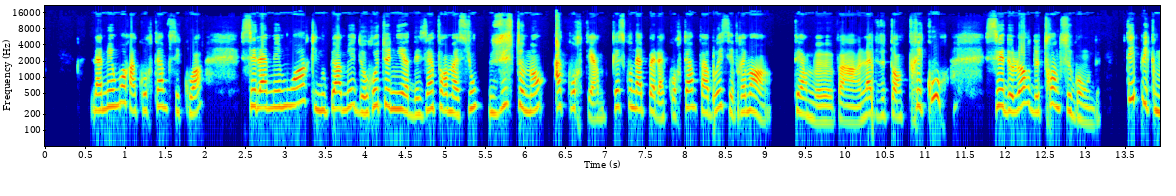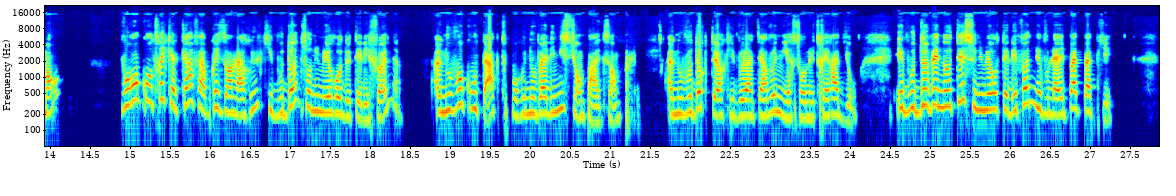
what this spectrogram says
La mémoire à court terme, c'est quoi? C'est la mémoire qui nous permet de retenir des informations justement à court terme. Qu'est-ce qu'on appelle à court terme, Fabrice C'est vraiment un terme, enfin un laps de temps très court. C'est de l'ordre de 30 secondes. Typiquement, vous rencontrez quelqu'un, Fabrice, dans la rue, qui vous donne son numéro de téléphone, un nouveau contact pour une nouvelle émission, par exemple, un nouveau docteur qui veut intervenir sur Nutri Radio, et vous devez noter ce numéro de téléphone, mais vous n'avez pas de papier.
